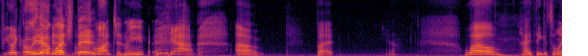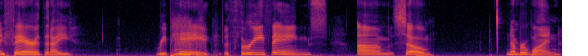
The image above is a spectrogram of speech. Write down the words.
Be like, oh yeah, watch this. Watching me. yeah. Um, but. Well, I think it's only fair that I repay the three things. Um, so number one,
